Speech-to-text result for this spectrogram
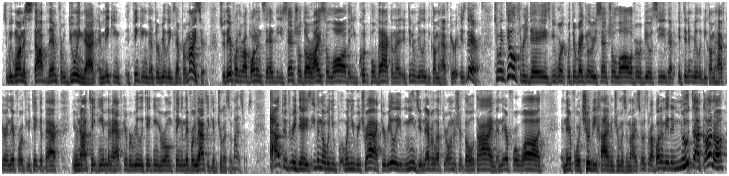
So we want to stop them from doing that and making thinking that they're really exempt from Meiser. So therefore, the Rabbanan said the essential Daraisa law that you could pull back and that it didn't really become Hefker is there. So until three days, we work with the regular essential law of Rabbi Yossi that it didn't really become hefker, and therefore, if you take it back, you're not taking it in a hefker, but really taking your own thing, and therefore you have to give trumas and maasros. After three days, even though when you when you retract, it really means you never left your ownership the whole time, and therefore what? and therefore it should be chayiv and trumas and ma'aseros. The Rabbanan made a new takana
